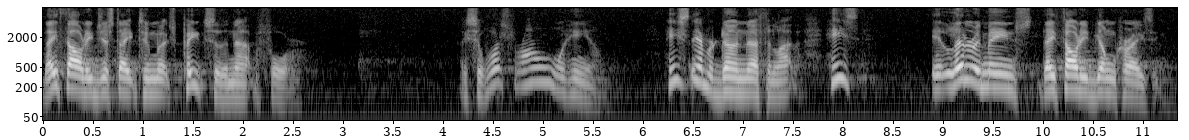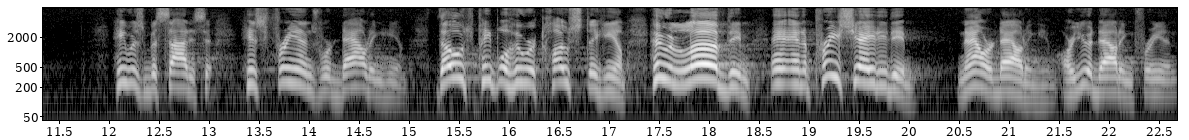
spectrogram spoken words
They thought he just ate too much pizza the night before. They said, What's wrong with him? He's never done nothing like that. He's, it literally means they thought he'd gone crazy. He was beside himself. His friends were doubting him. Those people who were close to him, who loved him and, appreciated him, now are doubting him. Are you a doubting friend?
